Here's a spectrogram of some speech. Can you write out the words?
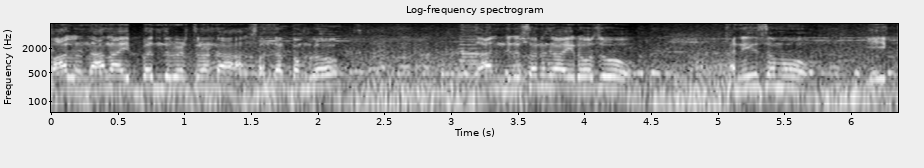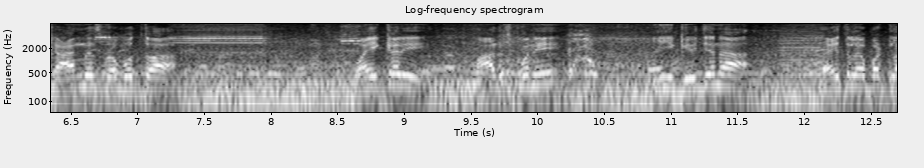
వాళ్ళు నానా ఇబ్బందులు పెడుతున్న సందర్భంలో దాని నిరసనగా ఈరోజు కనీసము ఈ కాంగ్రెస్ ప్రభుత్వ వైఖరి మార్చుకొని ఈ గిరిజన రైతుల పట్ల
